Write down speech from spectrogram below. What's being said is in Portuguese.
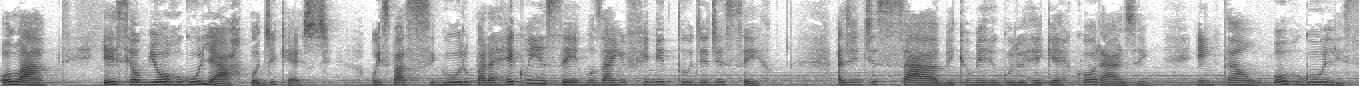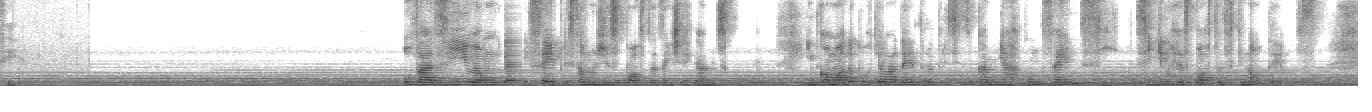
Olá, esse é o Me Orgulhar Podcast, um espaço seguro para reconhecermos a infinitude de ser. A gente sabe que o mergulho requer coragem, então orgulhe-se. O vazio é um lugar que sempre estamos dispostas a enxergar no escuro. Incomoda porque lá dentro é preciso caminhar com fé em si, seguindo respostas que não temos.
